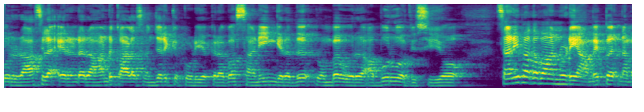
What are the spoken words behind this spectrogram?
ஒரு ராசியில் இரண்டரை ஆண்டு காலம் சஞ்சரிக்கக்கூடிய கிரகம் சனிங்கிறது ரொம்ப ஒரு அபூர்வ விஷயம். சனி பகவானுடைய அமைப்பு நம்ம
